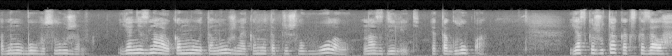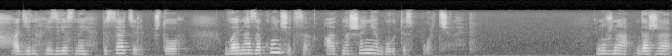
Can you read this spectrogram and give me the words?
одному Богу служим. Я не знаю, кому это нужно и кому это пришло в голову нас делить. Это глупо. Я скажу так, как сказал один известный писатель, что война закончится, а отношения будут испорчены. И нужно даже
